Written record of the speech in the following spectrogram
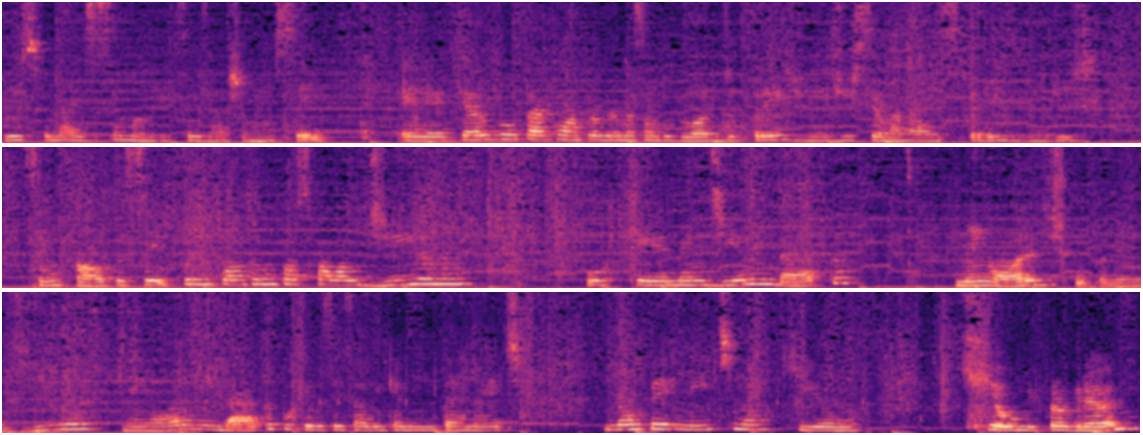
pros finais de semana. O que vocês acham? Não sei. É, quero voltar com a programação do blog de três vídeos semanais, três vídeos sem falta. Por enquanto eu não posso falar o dia, né? Porque nem dia nem data, nem hora, desculpa, nem dia, nem hora, nem data, porque vocês sabem que a minha internet não permite, né, que eu, que eu me programe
